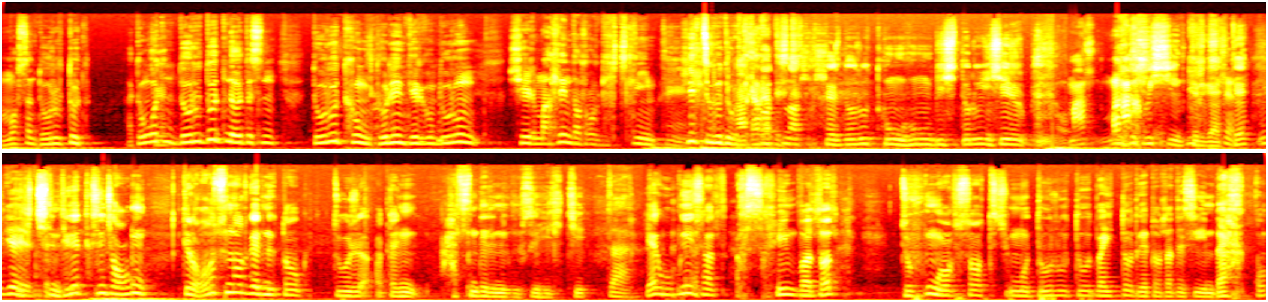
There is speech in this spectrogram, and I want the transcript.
муусан дөрөвдүүд Тэнгүүд нь дөрөвдүүд нь өөдөөс нь дөрүүд хүн төрийн тэргүүм дөрвөн шир малын толгой гихчлэн юм хил зүгнүүдийг гаргаад ирсэн. Тэгэхээр дөрүүд хүн хүн биш дөрвийн шир мал мах биш энэ төр гээл те. Гихчлэн тэгээд тэгсэн чинь уган тэр ууснуур гэдэг нэг дууг зүгээр одоо энэ халсан дээр нэг юмсэн хэлчихье. За. Яг үгийн сонсох юм бол зөвхөн увсууд ч юм уу дөрүүдүүд баядууд гэдээ болоод байсан юм байхгүй.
